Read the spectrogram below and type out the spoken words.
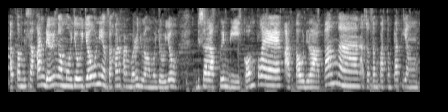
Atau misalkan Dewi nggak mau jauh-jauh nih ya, bahkan rekan buana juga nggak mau jauh-jauh, bisa lakuin di komplek atau di lapangan atau tempat-tempat yang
